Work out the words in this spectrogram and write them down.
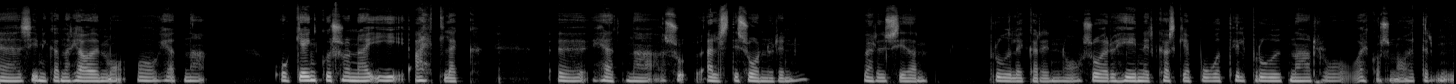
eh, síningarnar hjá þeim og, og hérna og gengur svona í ætlegg e, hérna svo, elsti sonurinn verður síðan brúðuleikarin og svo eru hinnir kannski að búa til brúðurnar og, og eitthvað svona. Og þetta er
